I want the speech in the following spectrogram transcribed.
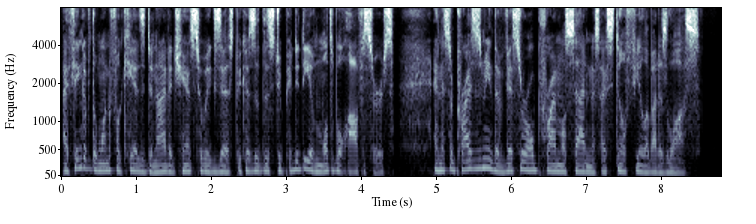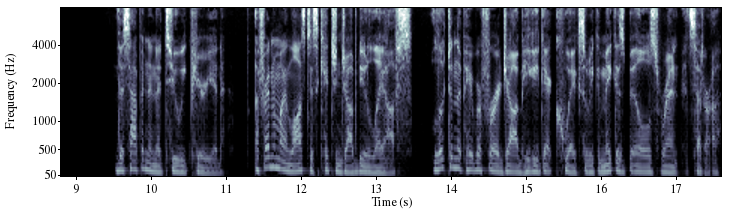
I think of the wonderful kids denied a chance to exist because of the stupidity of multiple officers, and it surprises me the visceral, primal sadness I still feel about his loss. This happened in a two week period. A friend of mine lost his kitchen job due to layoffs looked in the paper for a job he could get quick so he could make his bills, rent, etc.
